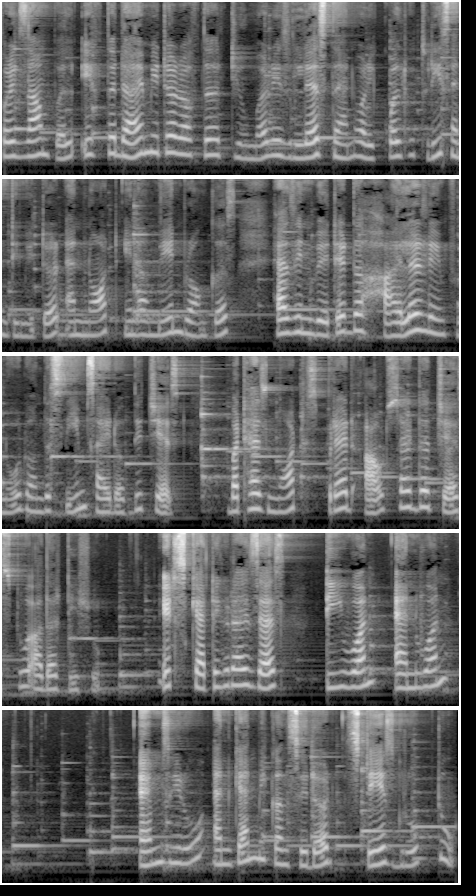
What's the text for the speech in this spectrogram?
for example, if the diameter of the tumor is less than or equal to 3 cm and not in a main bronchus, has invaded the hilar lymph node on the same side of the chest but has not spread outside the chest to other tissue. It's categorized as T1, N1, M0 and can be considered stage group 2.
